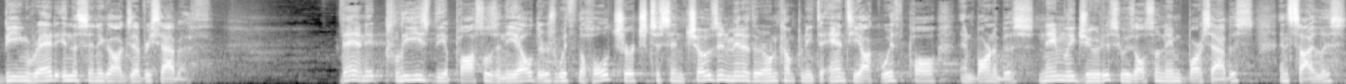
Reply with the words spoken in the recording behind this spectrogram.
being read in the synagogues every Sabbath. Then it pleased the apostles and the elders with the whole church to send chosen men of their own company to Antioch with Paul and Barnabas, namely Judas, who is also named Barsabbas, and Silas,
